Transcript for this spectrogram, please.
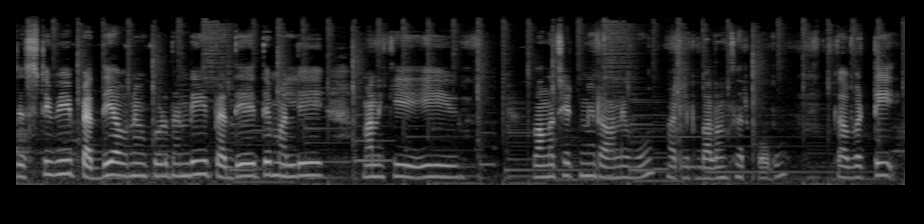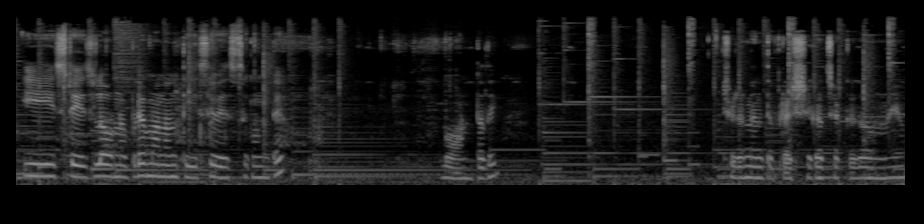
జస్ట్ ఇవి పెద్ద అవనివ్వకూడదండి. పెద్ద అయితే మళ్ళీ మనకి ఈ వంగ చెట్టుని రానివ్వు. వాటికి బలం సరిపోదు. కాబట్టి ఈ స్టేజ్లో ఉన్నప్పుడే మనం తీసి వేసుకుంటే బాగుంటుంది. చూడండి ఎంత ఫ్రెష్గా చక్కగా ఉన్నాయో.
